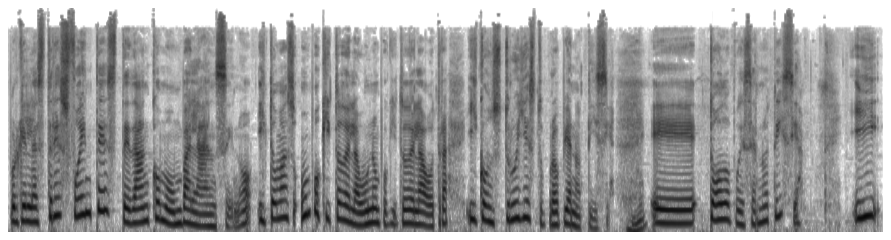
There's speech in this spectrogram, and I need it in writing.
porque las tres fuentes te dan como un balance, ¿no? Y tomas un poquito de la una, un poquito de la otra y construyes tu propia noticia. Eh, todo puede ser noticia y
